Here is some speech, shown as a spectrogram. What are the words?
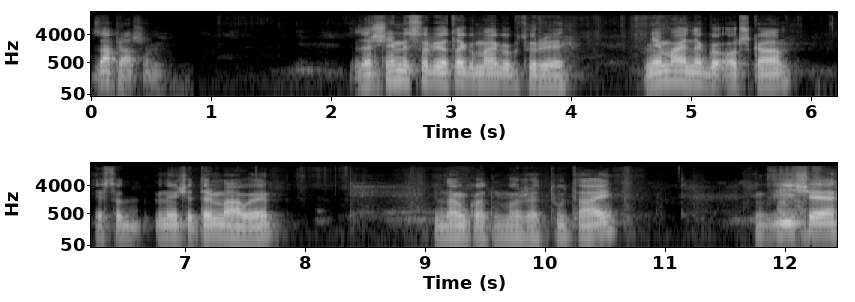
Zapraszam. Zaczniemy sobie od tego małego, który nie ma jednego oczka. Jest to mianowicie ten mały. Dam go może tutaj. Jak widzicie,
